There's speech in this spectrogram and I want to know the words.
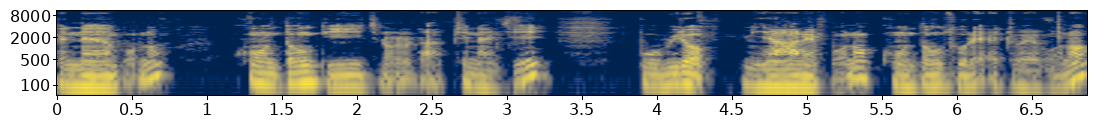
ကနန်းပေါ့နော်ခွန်3ဒီကျွန်တော်တို့ဒါဖြစ်နိုင်ချေ ပို့ပြီးတော့များတယ်ပေါ့နော်ခွန်3ဆိုတဲ့အတွဲပေါ့နော်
